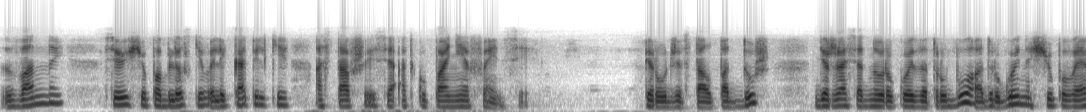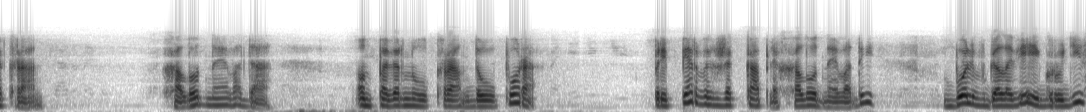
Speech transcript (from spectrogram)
В ванной все еще поблескивали капельки, оставшиеся от купания Фэнси. Перуджи встал под душ, держась одной рукой за трубу, а другой нащупывая кран. Холодная вода. Он повернул кран до упора. При первых же каплях холодной воды боль в голове и груди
